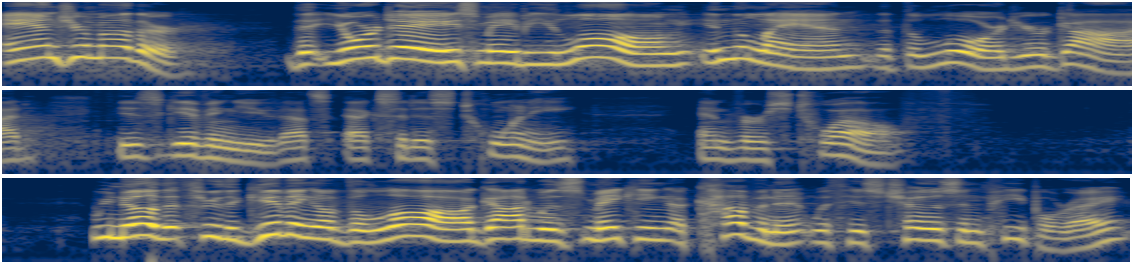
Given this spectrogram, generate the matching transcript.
and your mother that your days may be long in the land that the Lord your God is giving you. That's Exodus 20 and verse 12. We know that through the giving of the law, God was making a covenant with his chosen people, right?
